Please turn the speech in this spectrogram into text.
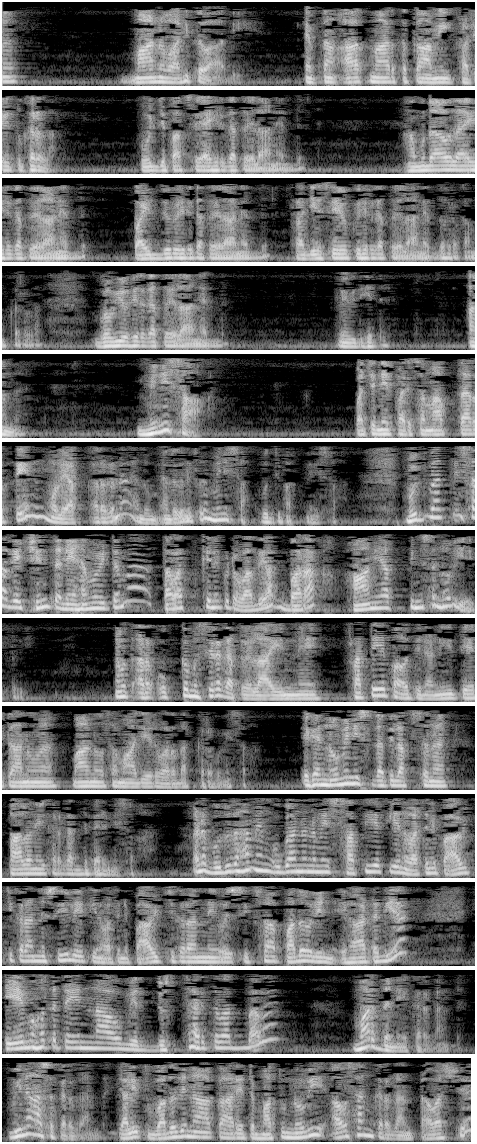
මානව හිතවාදී නැත්නම් ආත්මාර්ථකාමී කටයුතු කරලා පූජ්‍ය පක්ෂය හිරගත වෙලා නැද්ද? හමුදාවල හිරගත වෙලා නැද්ද? වෛද්‍යවරු හිරගත වෙලා නැද්ද? රජයේ සේවකයෝ හිරගත වෙලා නැද්ද හොරකම් කරලා? ගොවියෝ හිරගත වෙලා නැද්ද? මේ විදිහට. අන්න. මිනිසා වචනේ පරිසමාප්තාර්ථයෙන් මොලයක් අරගෙන ඇඳුම් ඇඳගෙන ඉතල මිනිසා බුද්ධිමත් මිනිසා. බුද්ධමත් නිසාගේ චින්තනය හැම විටම තවත් කෙනෙකුට වදයක් බරක් හානියක් පිණිස නොවිය යුතුයි. නමුත් අර ඔක්කොම සිරගත වෙලා ඉන්නේ රටේ පවතින නීතියට අනුව මානව සමාජයට වරදක් කරපු නිසා. ඒ කියන්නේ නොමිනිස් ගති ලක්ෂණ පාලනය කරගන්න බැරි නිසා. අන බුදුදහමෙන් උගන්වන මේ සතිය කියන වචනේ පාවිච්චි කරන්නේ සීලය කියන වචනේ පාවිච්චි කරන්නේ ওই ශික්ෂා පදවලින් එහාට ගිය ඒ මොහොතට එන්නා වූ මේ දුස්චරිතවත් බව මර්ධනය කරගන්න. විනාශ කරගන්න. යලිත් වද දෙන ආකාරයට මතු නොවි අවසන් කරගන්න අවශ්‍ය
